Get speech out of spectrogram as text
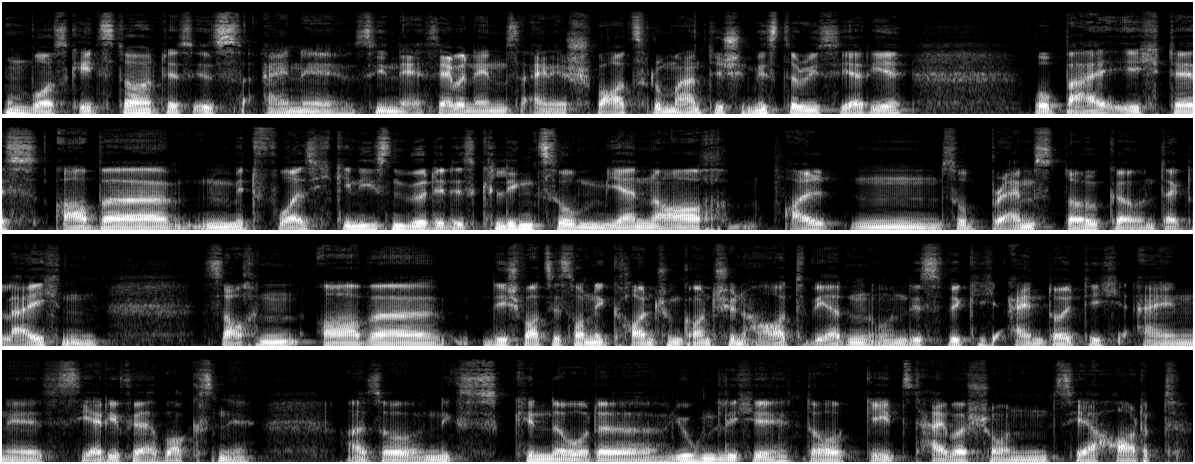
Um was geht's da? Das ist eine, Sie ne-, selber nennen es eine schwarz-romantische Mystery-Serie, wobei ich das aber mit Vorsicht genießen würde. Das klingt so mehr nach alten, so Bram Stoker und dergleichen Sachen, aber die Schwarze Sonne kann schon ganz schön hart werden und ist wirklich eindeutig eine Serie für Erwachsene. Also nichts Kinder oder Jugendliche, da geht's teilweise schon sehr hart.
